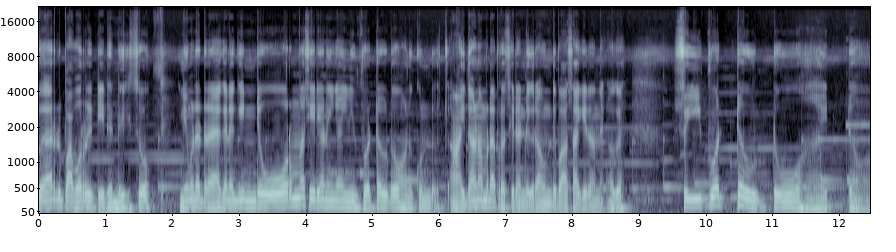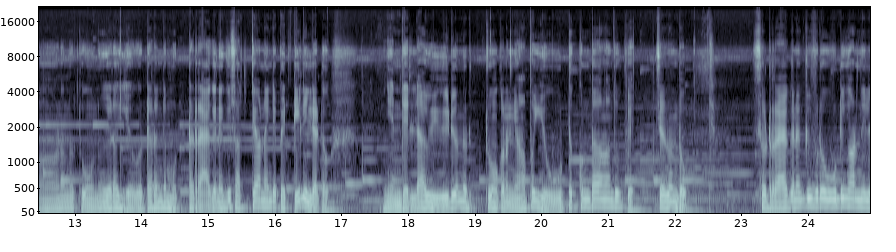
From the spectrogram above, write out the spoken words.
വേറൊരു പവർ കിട്ടിയിട്ടുണ്ട്. സോ ഇനി നമ്മുടെ ഡ്രാഗനൊക്കെ എന്റെ ഓർമ്മ ശരിയാണെങ്കിൽ ഞാൻ ഇനി ഇവിടെ ഇവിടെ ആണ് കൊണ്ട് ആ ഇതാണ് നമ്മുടെ പ്രസിഡന്റ് ഗ്രൗണ്ട് പാസ്സാക്കി തന്നെ ഓക്കെ സോ ഇവിടെ ഇവിടോ ആയിട്ടാണെന്ന് തോന്നുകയുടെ എവിടെ എന്റെ മുട്ട? ഡ്രാഗനൊക്കെ സത്യം പറഞ്ഞാൽ എന്റെ പെട്ടിയിലില്ല കേട്ടോ എന്റെ എല്ലാ വീഡിയോ ഒന്ന് എടുത്തു നോക്കണം. ഞാൻ ഇപ്പോൾ അത് വെച്ചതുണ്ടോ? സോ ഡ്രാഗനൊക്കെ ഇവിടെ ഓടി കാണുന്നില്ല?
